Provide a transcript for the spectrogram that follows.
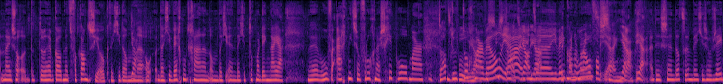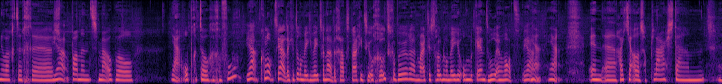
nee, zo, dat, dat, heb ik altijd met vakantie ook. Dat je dan ja. uh, dat je weg moet gaan en omdat je, en dat je toch maar denkt... nou ja, we hoeven eigenlijk niet zo vroeg naar Schiphol, maar dat doe gevoel, toch ja, maar wel. Ja, ja, want ja. Uh, je weet je maar kan nooit. er maar alvast ja, zijn. Ja, ja. dus uh, dat een beetje zo zenuwachtig, spannend, maar ook wel ja, opgetogen gevoel. Ja, klopt. Ja, dat je toch een beetje weet van nou, er gaat vandaag iets heel groots gebeuren, maar het is toch ook nog een beetje onbekend hoe en wat. Ja, ja. ja. En uh, had je alles al klaarstaan? Uh.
